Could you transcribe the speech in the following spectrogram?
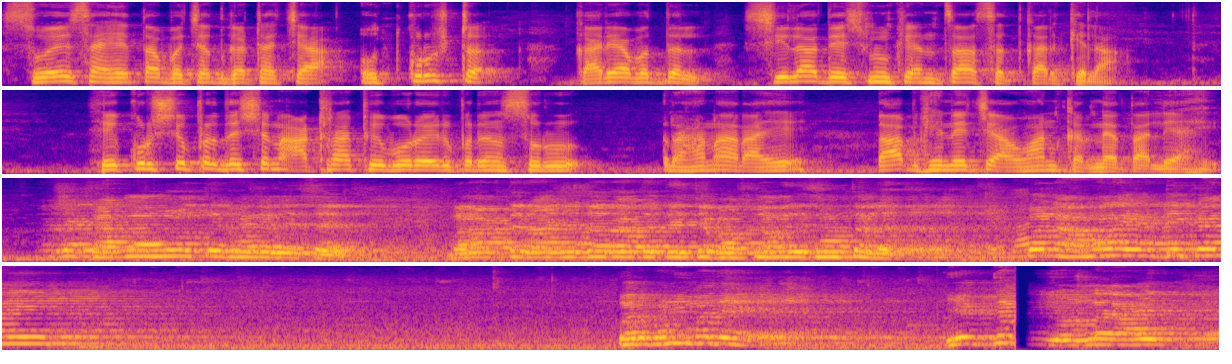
स्वयंसहायता बचत गटाच्या उत्कृष्ट कार्याबद्दल शिला देशमुख यांचा सत्कार केला. हे कृषी प्रदर्शन अठरा फेब्रुवारीपर्यंत सुरू राहणार आहे लाभ घेण्याचे आवाहन करण्यात आले आहे. मला वाटतं राजेंद्र आता त्यांच्या भाषणामध्ये सांगतालच. पण आम्हाला या ठिकाणी परभणीमध्ये एक जर योजना आहेत.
